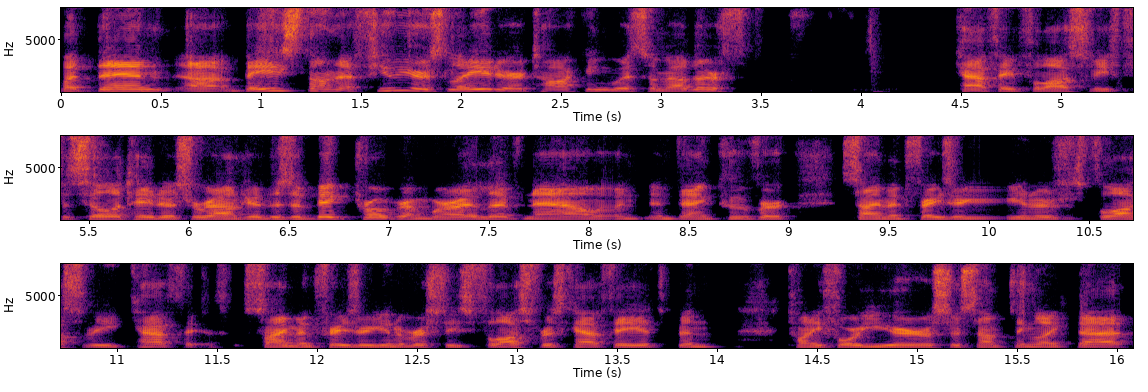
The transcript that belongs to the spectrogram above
but then uh, based on a few years later, talking with some other cafe philosophy facilitators around here, there's a big program where I live now in, in Vancouver, Simon Fraser University's Philosophy Cafe, Simon Fraser University's Philosophers Cafe. It's been 24 years or something like that.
